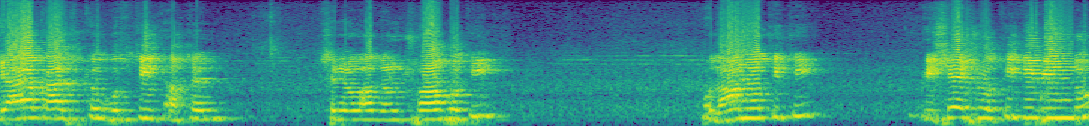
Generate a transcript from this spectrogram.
যাই হোক, আজকে উপস্থিত আছেন স্নেহভাজন সভাপতি, প্রধান অতিথি, বিশেষ অতিথিবৃন্দু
